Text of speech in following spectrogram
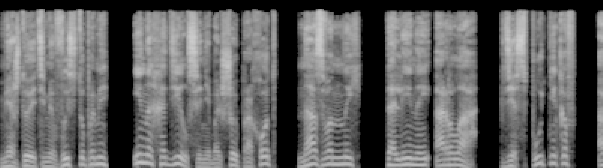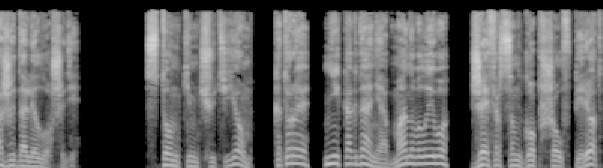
Между этими выступами и находился небольшой проход, названный «Долиной Орла», где спутников ожидали лошади. С тонким чутьем, которое никогда не обманывало его, Джефферсон Гоп шел вперед,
